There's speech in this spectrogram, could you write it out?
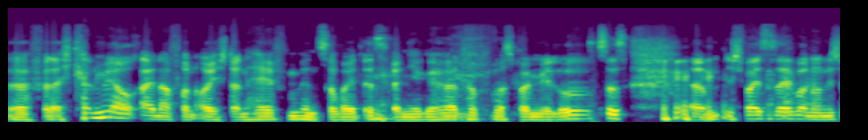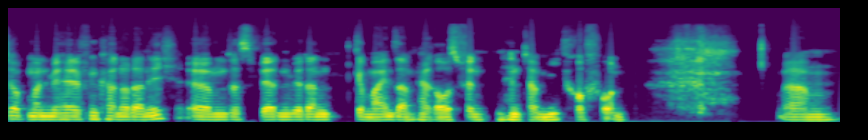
Äh, vielleicht kann mir auch einer von euch dann helfen, wenn es soweit ist, wenn ihr gehört habt, was bei mir los ist. Ähm, ich weiß selber noch nicht, ob man mir helfen kann oder nicht. Ähm, das werden wir dann gemeinsam herausfinden hinter Mikrofon. Ähm,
